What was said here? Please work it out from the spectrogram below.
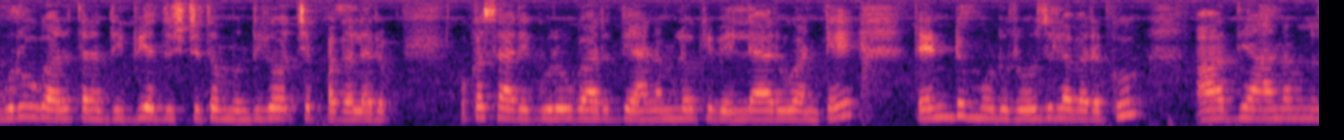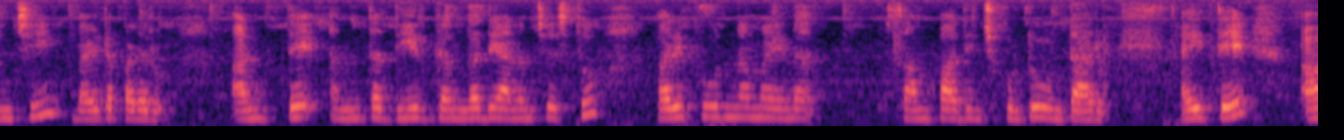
గురువుగారు తన దివ్య దృష్టితో ముందుగా చెప్పగలరు. ఒకసారి గురువుగారు ధ్యానంలోకి వెళ్ళారు అంటే రెండు మూడు రోజుల వరకు ఆ ధ్యానం నుంచి బయటపడరు. అంటే అంత దీర్ఘంగా ధ్యానం చేస్తూ పరిపూర్ణమైన సంపాదించుకుంటూ ఉంటారు. అయితే ఆ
